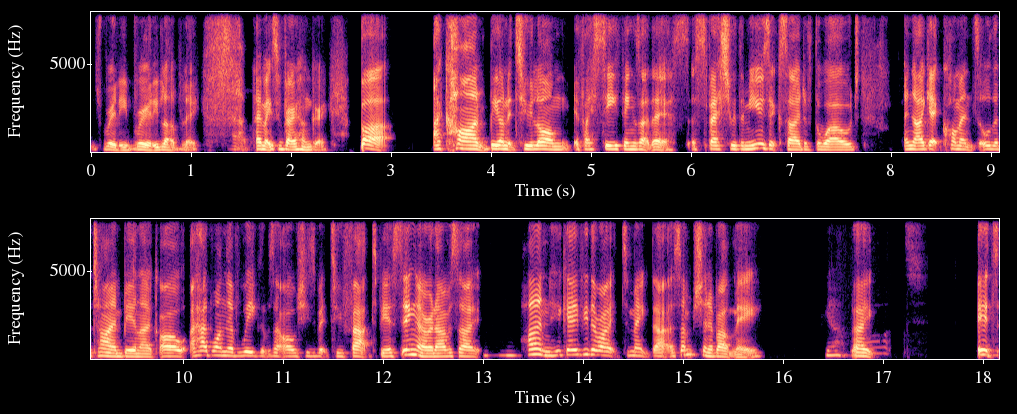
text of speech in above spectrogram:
It's really, really lovely. It makes me very hungry. But I can't be on it too long if I see things like this, especially with the music side of the world. And I get comments all the time being like, oh, I had one the other week that was like, oh, she's a bit too fat to be a singer. And I was like, mm. hun, who gave you the right to make that assumption about me? Yeah. Like it's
